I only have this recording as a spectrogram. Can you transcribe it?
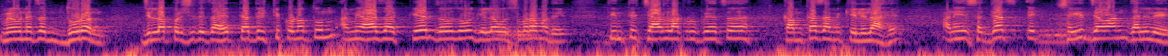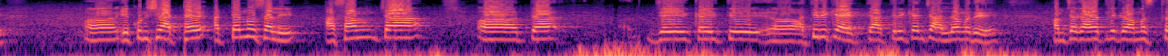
मिळवण्याचं धोरण जिल्हा परिषदेचं आहे. त्या दृष्टिकोनातून आम्ही आज अखेर जवळजवळ गेल्या वर्षभरामध्ये तीन ते चार लाख रुपयाचं कामकाज आम्ही केलेलं आहे. आणि सध्याच एक शहीद जवान झालेले एकोणीसशे अठ्ठ्या अठ्ठ्याण्णव साली आसामच्या त्या जे काही ते अतिरेकी आहेत त्या अतिरेक्यांच्या हल्ल्यामध्ये आमच्या गावातले ग्रामस्थ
